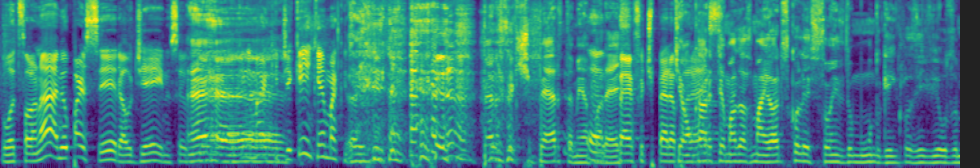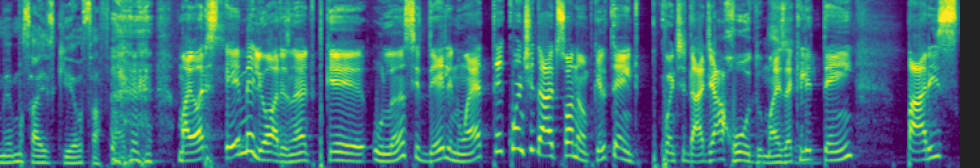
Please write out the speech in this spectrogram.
o outro falando, ah, meu parceiro, é o Jay, não sei o quê. É. Quem é? Quem, quem é Mark J? Perfect Pair também É, aparece. Perfect Pair que é um cara aparece. que tem uma das maiores coleções do mundo, que inclusive usa o mesmo size que eu, safado. Maiores e melhores, né? Porque o lance dele não é ter quantidade só, não. Porque ele tem. Quantidade a rodo, mas é que ele tem pares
